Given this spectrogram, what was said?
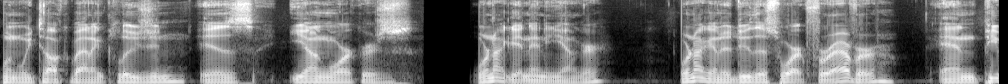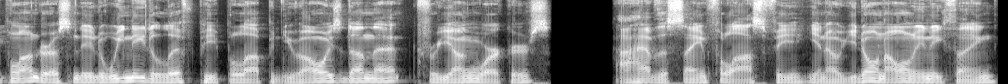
when we talk about inclusion is young workers we're not getting any younger. We're not going to do this work forever. And people under us need we need to lift people up. And you've always done that for young workers. I have the same philosophy. You know, you don't own anything.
